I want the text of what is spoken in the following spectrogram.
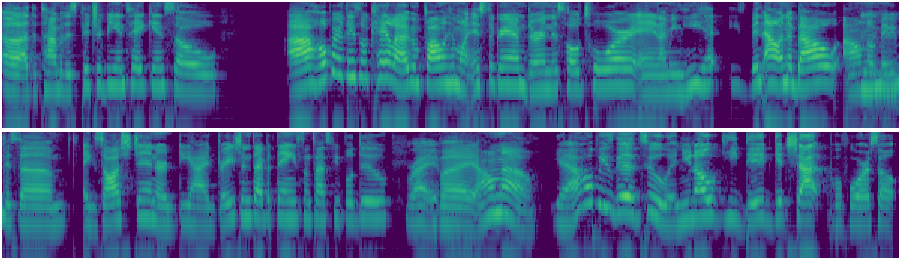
uh, at the time of this picture being taken. So I hope everything's okay. Like I've been following him on Instagram during this whole tour, and I mean he he's been out and about. I don't know, maybe if it's um exhaustion or dehydration type of thing. Sometimes people do, Right. But I don't know. Yeah, I hope he's good too. And you know, he did get shot before, so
